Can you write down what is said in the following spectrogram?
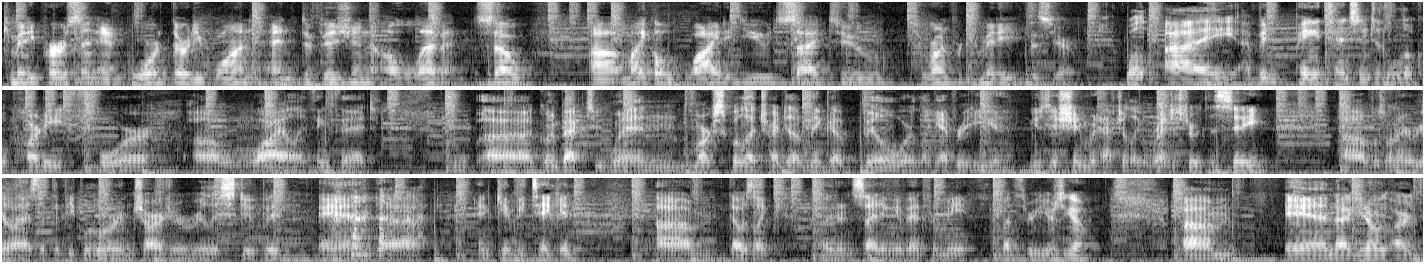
committee person in Ward 31 and Division 11. So, uh, Michael, why did you decide to to run for committee this year? Well, I I've been paying attention to the local party for a while. I think that uh, going back to when Mark Squilla tried to make a bill where like every musician would have to like register with the city, uh, was when I realized that the people who are in charge are really stupid and uh, and can be taken. Um, that was like an inciting event for me about three years ago. Um, and uh, you know, our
